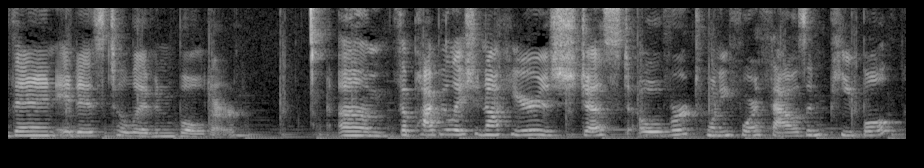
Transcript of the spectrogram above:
than it is to live in Boulder. Um, the population out here is just over 24,000 people,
